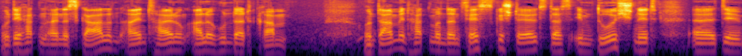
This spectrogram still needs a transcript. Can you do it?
Und die hatten eine Skaleneinteilung alle 100 Gramm. Und damit hat man dann festgestellt, dass im Durchschnitt äh, die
